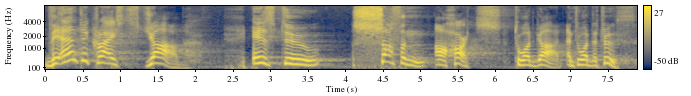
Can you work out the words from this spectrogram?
The antichrist's job is to soften our hearts toward God and toward the truth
